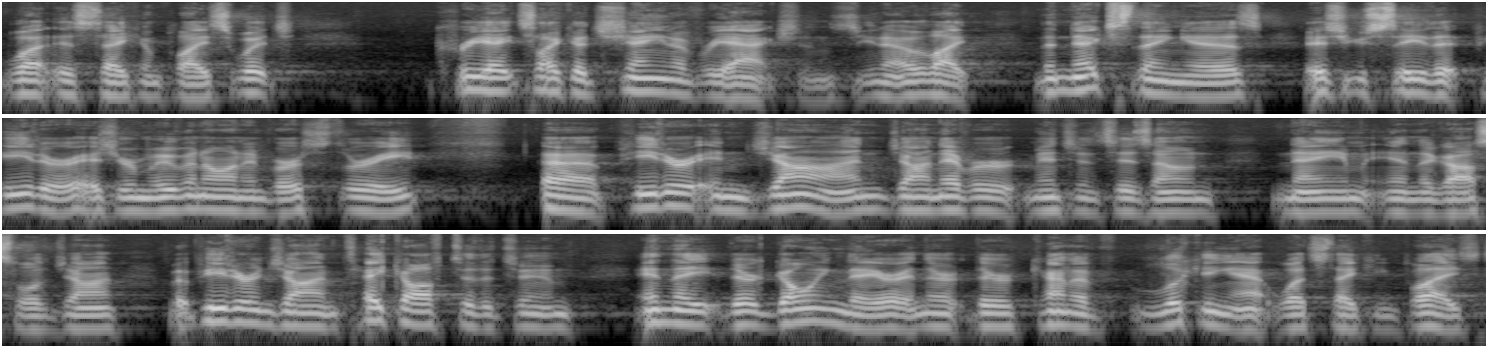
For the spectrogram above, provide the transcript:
what is taking place, which creates like a chain of reactions. You know, like the next thing is, is you see that Peter, as you're moving on in verse 3, uh, Peter and John, John never mentions his own name in the Gospel of John, but Peter and John take off to the tomb and they, they're going there and they're, they're kind of looking at what's taking place.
